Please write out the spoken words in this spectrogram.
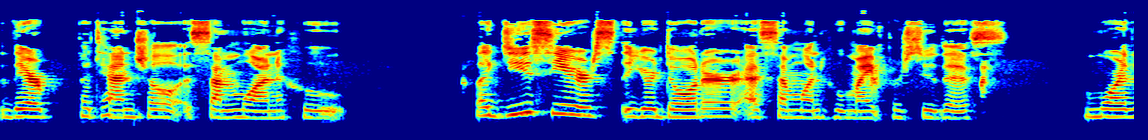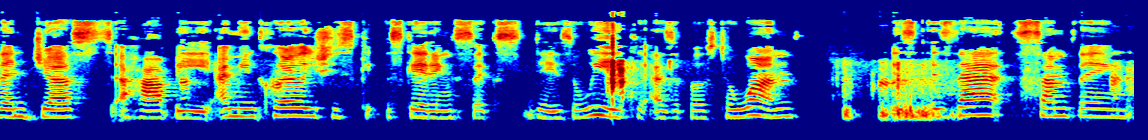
their potential as someone who, like, do you see your your daughter as someone who might pursue this more than just a hobby? I mean, clearly she's skating six days a week as opposed to one. Is, is that something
